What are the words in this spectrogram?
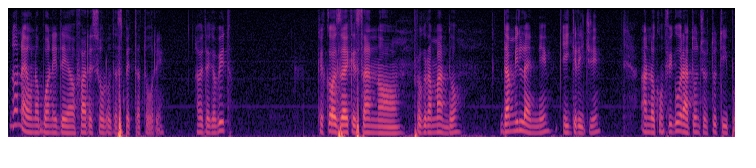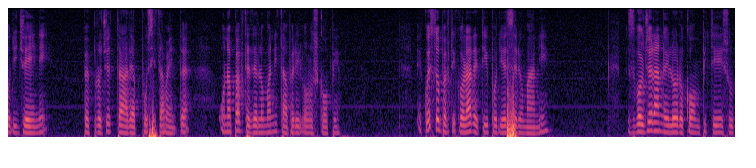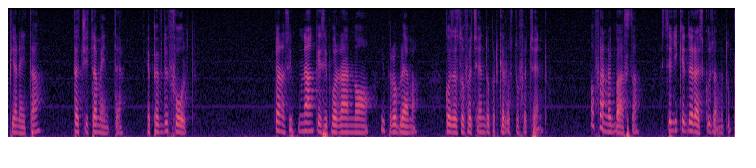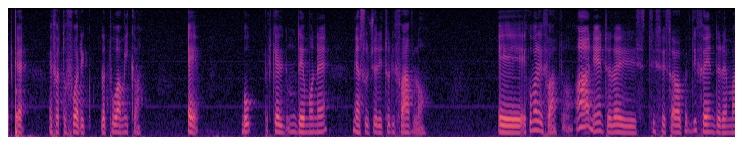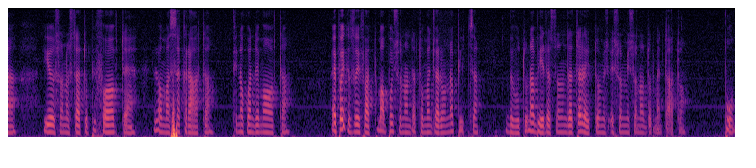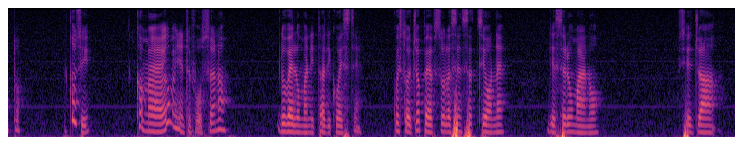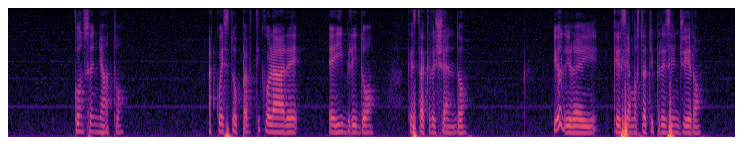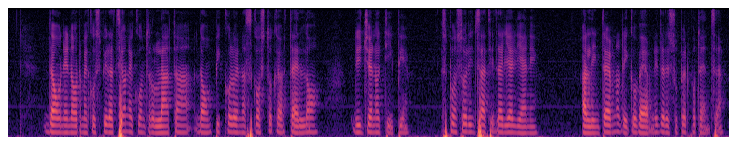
Non è una buona idea fare solo da spettatori. Avete capito? Che cosa è che stanno programmando? Da millenni i grigi hanno configurato un certo tipo di geni per progettare appositamente una parte dell'umanità per i loro scopi. E questo particolare tipo di esseri umani svolgeranno i loro compiti sul pianeta tacitamente e per default. Però si, neanche si porranno il problema cosa sto facendo, perché lo sto facendo. Lo fanno e basta. Se gli chiederai scusa, tu perché hai fatto fuori la tua amica? E, boh, perché un demone mi ha suggerito di farlo e, e come l'hai fatto? Ah, niente, lei si, stava per difendere, ma io sono stato più forte, l'ho massacrata fino a quando è morta. E poi cosa hai fatto? Ma poi sono andato a mangiare una pizza bevuto una birra, sono andato a letto e son, mi sono addormentato. Punto. Così, come, come niente fosse, no? Dov'è l'umanità di questi? Questo ha già perso la sensazione di essere umano, si è già consegnato a questo particolare e ibrido che sta crescendo. Io direi che siamo stati presi in giro da un'enorme cospirazione controllata da un piccolo e nascosto cartello di genotipi sponsorizzati dagli alieni all'interno dei governi delle superpotenze.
